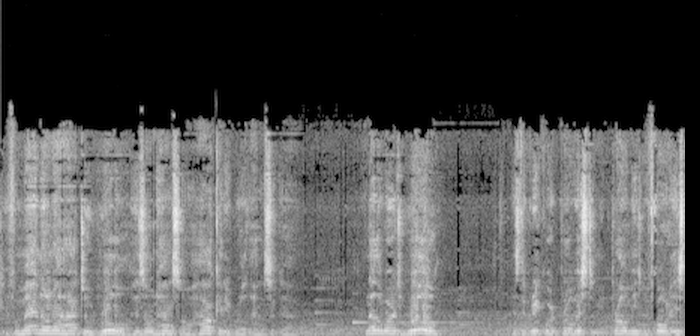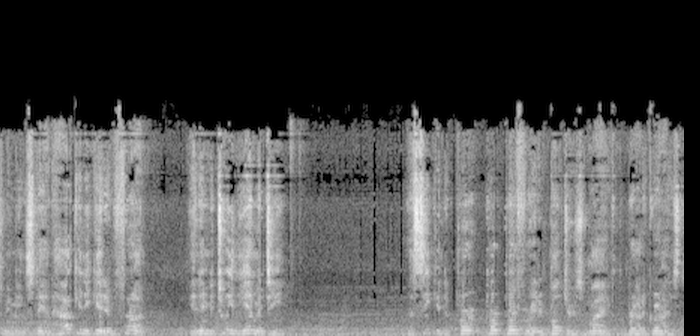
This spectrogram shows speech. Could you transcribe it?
if a man don't know how to rule his own household, how can he rule the house of God? In other words, rule is the Greek word proistemi. Pro means before, istemi means stand. How can he get in front and in between the enmity that's seeking to per per perforate and puncture his wife, the bride of Christ?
